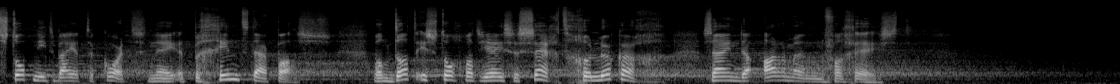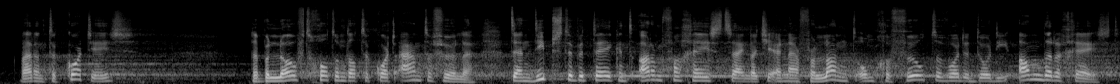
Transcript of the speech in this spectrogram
stopt niet bij het tekort. Nee, het begint daar pas. Want dat is toch wat Jezus zegt. Gelukkig zijn de armen van geest. Waar een tekort is, Dat belooft God om dat tekort aan te vullen. Ten diepste betekent arm van geest zijn dat je ernaar verlangt om gevuld te worden door die andere geest,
